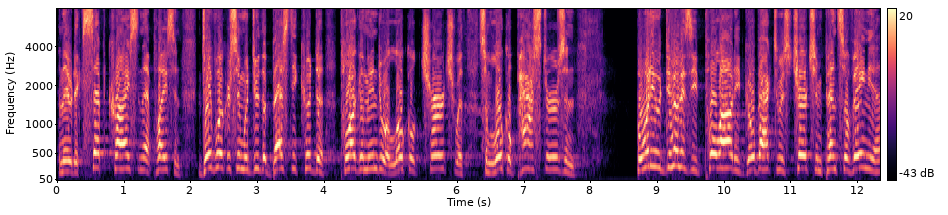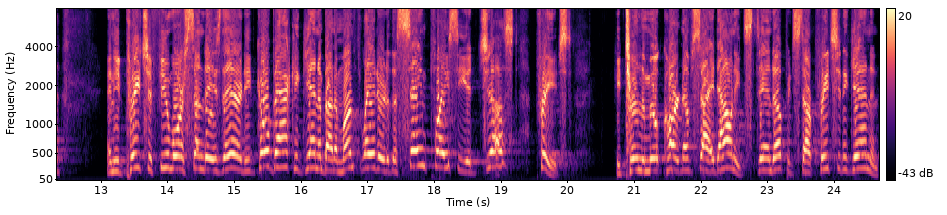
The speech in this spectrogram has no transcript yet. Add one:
and they would accept Christ in that place. And Dave Wilkerson would do the best he could to plug them into a local church with some local pastors and but what he would do is he'd pull out, he'd go back to his church in Pennsylvania, and he'd preach a few more Sundays there, and he'd go back again about a month later to the same place he had just preached. He'd turn the milk carton upside down, he'd stand up, he'd start preaching again, and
